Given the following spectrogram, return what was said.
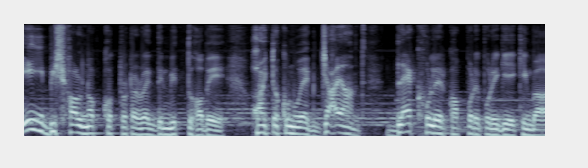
এই বিশাল নক্ষত্রটারও একদিন মৃত্যু হবে। হয়তো কোনো এক জায়ান্ট ব্ল্যাক হোলের কপ্পরে পড়ে গিয়ে কিংবা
